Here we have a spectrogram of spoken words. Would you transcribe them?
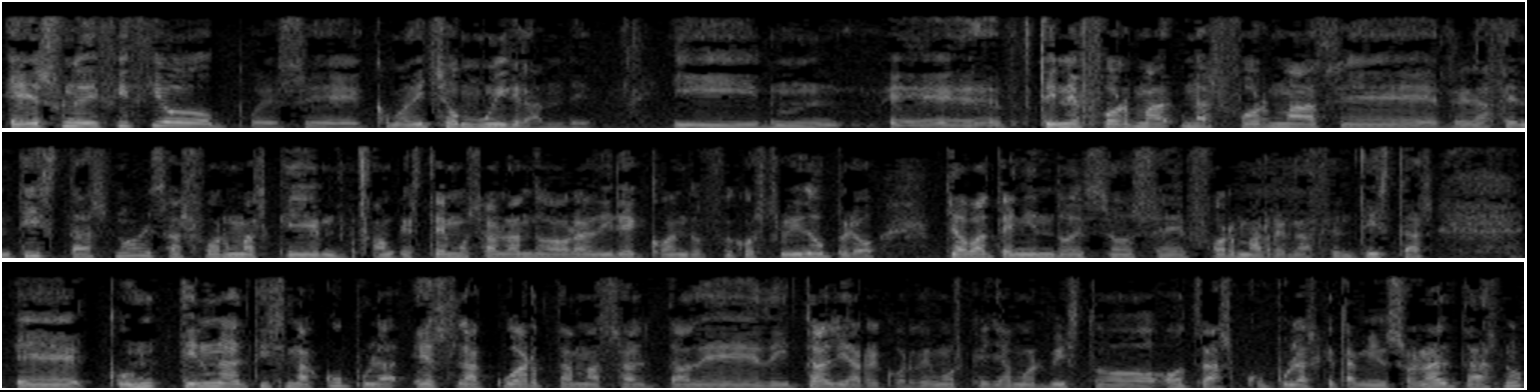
Es un edificio, pues, eh, como he dicho, muy grande y mm, eh, tiene forma, unas formas eh, renacentistas, ¿no? Esas formas que, aunque estemos hablando ahora diré cuándo fue construido, pero ya va teniendo esas formas renacentistas. tiene una altísima cúpula, es la cuarta más alta de, Italia. Recordemos que ya hemos visto otras cúpulas que también son altas, ¿no?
